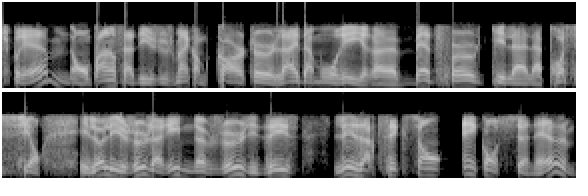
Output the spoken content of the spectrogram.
suprême, on pense à des jugements comme Carter, l'aide à mourir, euh, Bedford, qui est la, la prostitution. Et là, les juges arrivent, neuf juges, ils disent les articles sont inconstitutionnels.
